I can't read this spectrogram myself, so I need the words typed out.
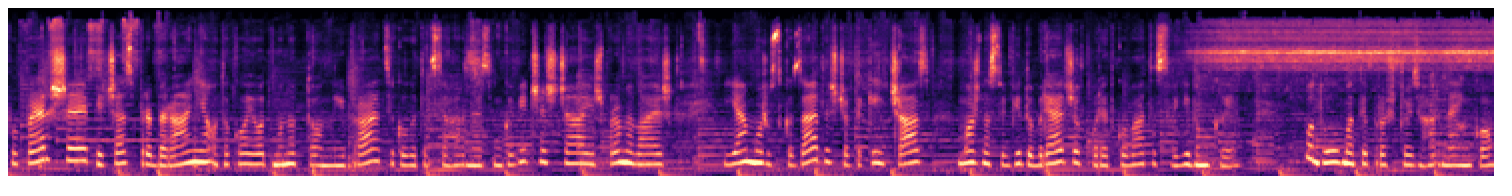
По-перше, під час прибирання отакої от монотонної праці, коли ти все гарнесенько відчищаєш, промиваєш, я можу сказати, що в такий час можна собі добряче впорядкувати свої думки. Подумати про щось гарненько,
